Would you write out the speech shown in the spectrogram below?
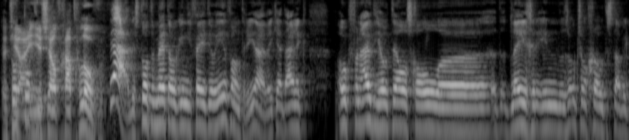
Dat tot- je tot- in jezelf gaat geloven. Ja, dus tot en met ook in die VTO-infanterie. Ja, weet je, uiteindelijk ook vanuit die hotelschool eh, het, het leger in. Dat is ook zo'n grote stap. Ik,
